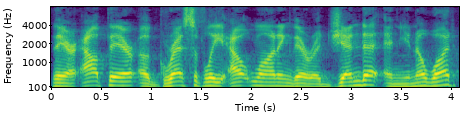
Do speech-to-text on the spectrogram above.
They are out there aggressively outlining their agenda, and you know what?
